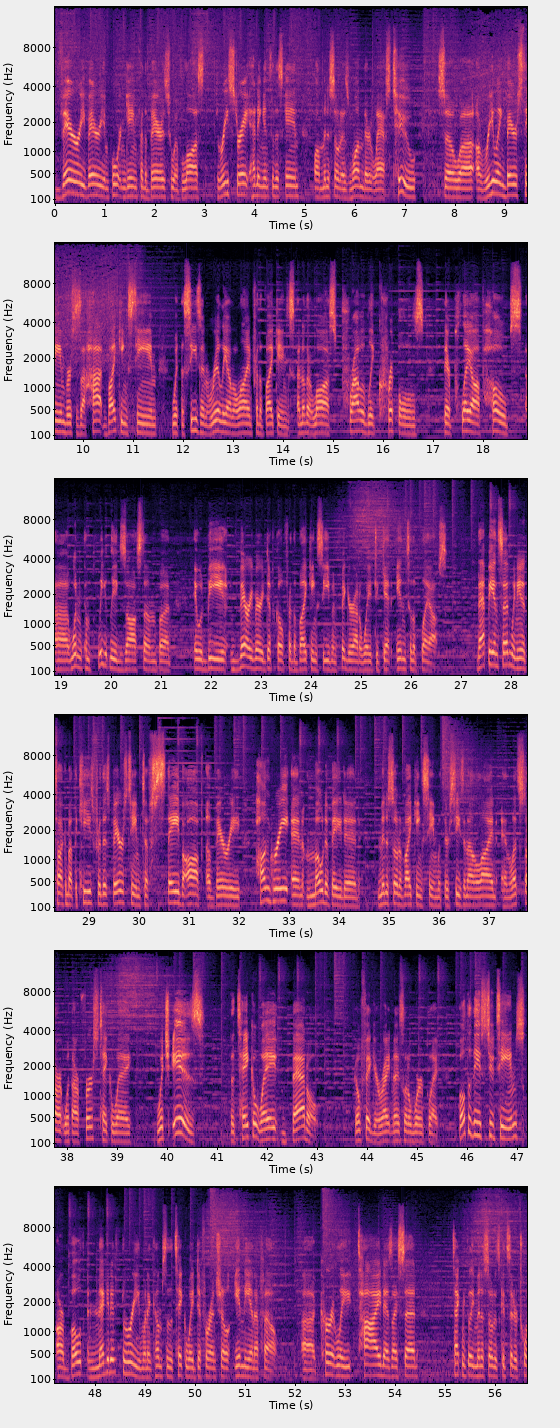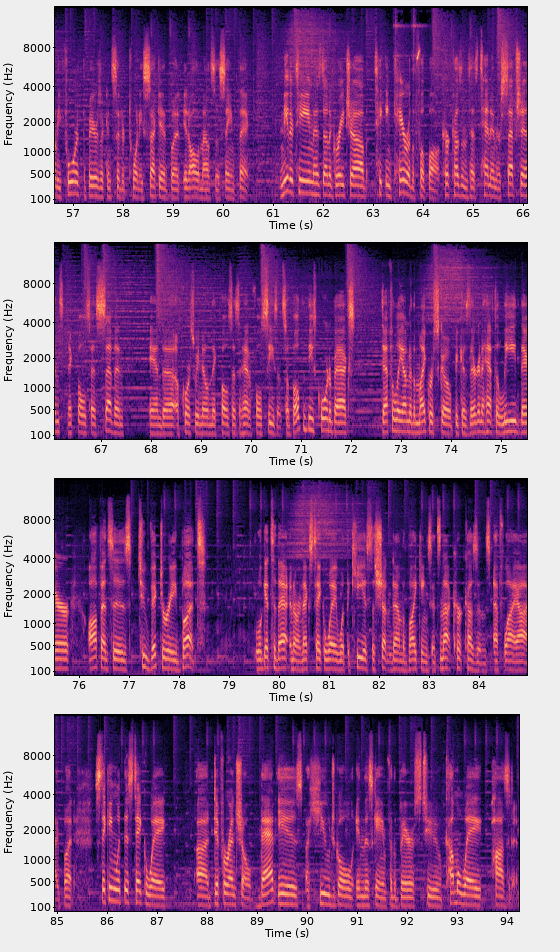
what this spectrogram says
Very very important game for the Bears who have lost 3 straight heading into this game while Minnesota has won their last 2. So uh, a reeling Bears team versus a hot Vikings team with the season really on the line for the Vikings. Another loss probably cripples their playoff hopes. Uh, wouldn't completely exhaust them, but it would be very, very difficult for the Vikings to even figure out a way to get into the playoffs. That being said, we need to talk about the keys for this Bears team to stave off a very hungry and motivated Minnesota Vikings team with their season on the line. And let's start with our first takeaway, which is the takeaway battle. Go figure, right? Nice little wordplay. Both of these two teams are both negative three when it comes to the takeaway differential in the NFL. Uh, currently tied, as I said. Technically, Minnesota is considered 24th, the Bears are considered 22nd, but it all amounts to the same thing. Neither team has done a great job taking care of the football. Kirk Cousins has 10 interceptions, Nick Foles has seven, and uh, of course, we know Nick Foles hasn't had a full season. So both of these quarterbacks definitely under the microscope because they're going to have to lead their offenses to victory. But we'll get to that in our next takeaway. What the key is to shutting down the Vikings. It's not Kirk Cousins, FYI. But sticking with this takeaway uh, differential, that is a huge goal in this game for the Bears to come away positive.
